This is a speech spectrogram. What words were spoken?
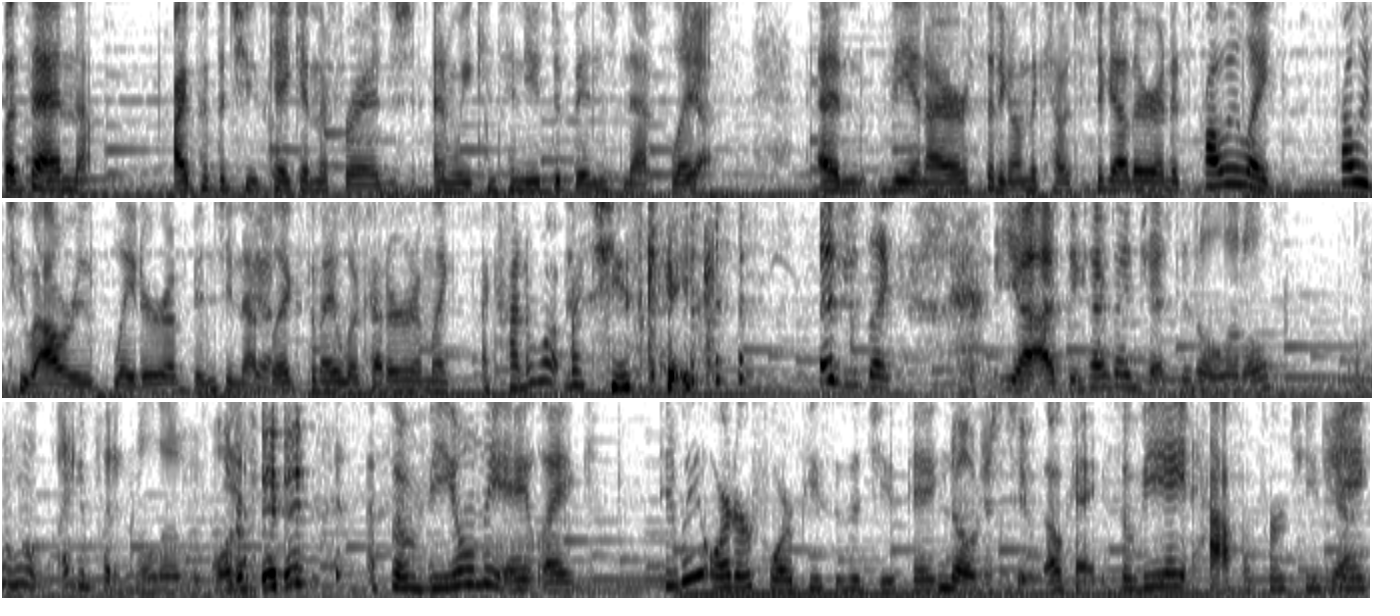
But then I put the cheesecake in the fridge and we continued to binge Netflix. Yeah. And V and I are sitting on the couch together, and it's probably like probably two hours later of binging Yeah. Netflix, and I look at her and I'm like, I kind of want my cheesecake. and she's like, yeah, I think I've digested a little. I can put in a little bit more Yeah. food. so V only ate like, did we order four pieces of cheesecake? no, just two. Okay, so V ate half of her cheesecake,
